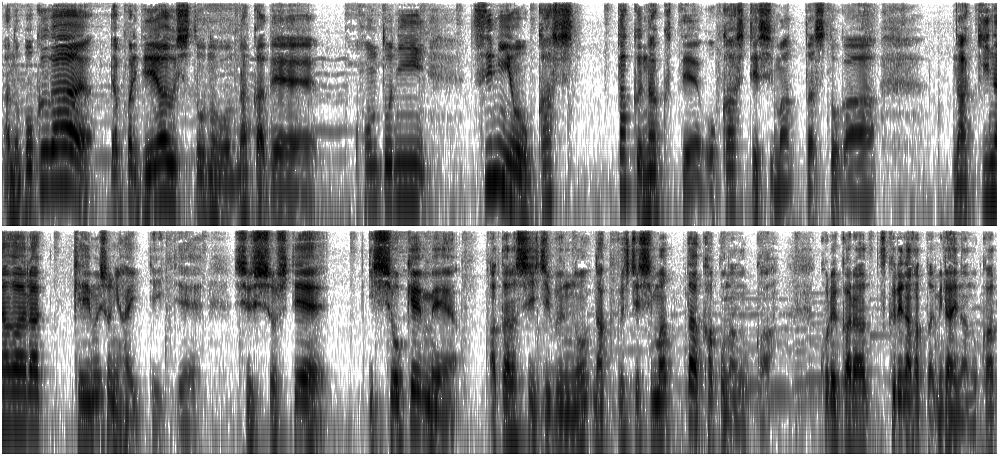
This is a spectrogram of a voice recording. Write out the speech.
あの僕がやっぱり出会う人の中で本当に罪を犯したくなくて犯してしまった人が泣きながら刑務所に入っていて出所して一生懸命新しい自分のなくしてしまった過去なのかこれから作れなかった未来なのか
